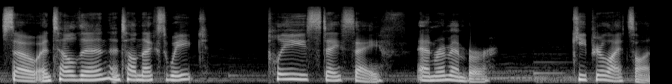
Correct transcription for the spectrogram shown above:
So until then, until next week, please stay safe and remember keep your lights on.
